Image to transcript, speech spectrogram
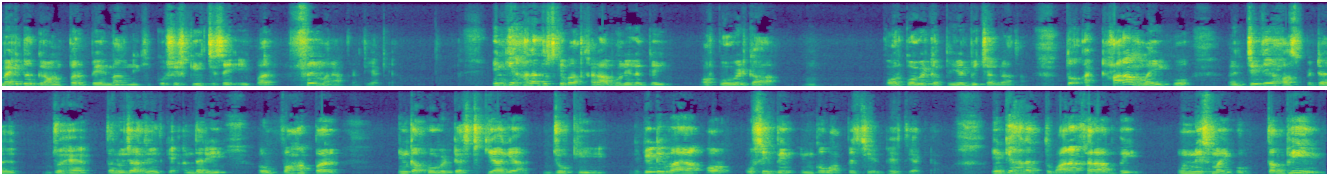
मेडिकल ग्राउंड पर बेल मांगने की कोशिश की, जिसे एक बार फिर मना कर दिया गया। इनकी हालत उसके बाद खराब होने लग गई और कोविड का, और कोविड का पीरियड भी चल रहा था। तो 18 मई को जे जे हॉस्पिटल जो है तलुजा जेल के अंदर ही, और वहाँ पर इनका कोविड टेस्ट किया गया, जो कि निगेटिव आया, और उसी दिन इनको वापस जेल भेज दिया गया। इनकी हालत दोबारा खराब हुई 19 मई को, तब भी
